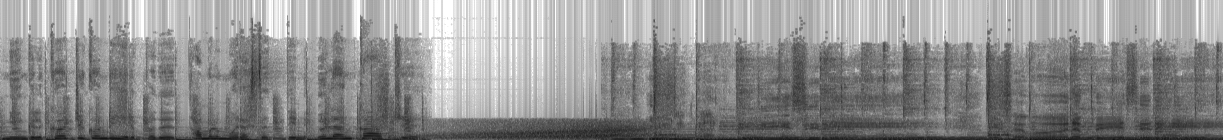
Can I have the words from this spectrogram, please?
நீங்கள் கேட்டுக்கொண்டு இருப்பது தமிழ் முரசத்தின் இளங்காற்று. இளங்காத்து வீசுதே பேச போல பேசுதே.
